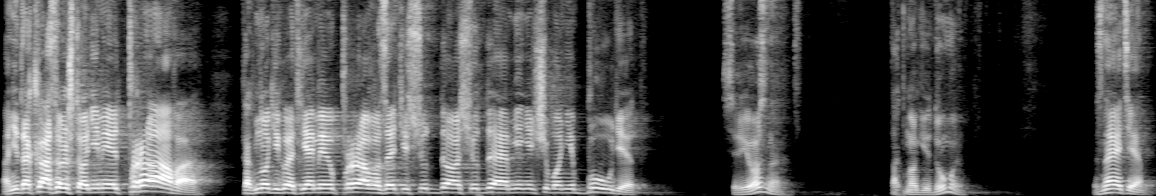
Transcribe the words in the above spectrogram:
Они доказывали, что они имеют право. Как многие говорят, я имею право зайти сюда, сюда, и мне ничего не будет. Серьезно? Так многие думают. Знаете,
